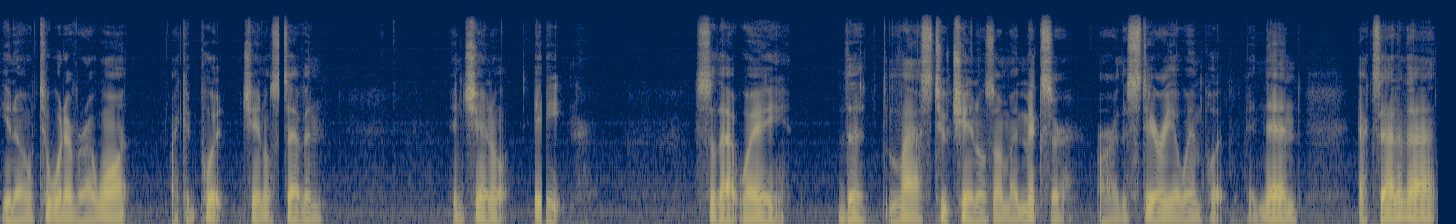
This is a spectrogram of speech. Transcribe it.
you know, to whatever I want. I could put channel 7 and channel 8 so that way the last two channels on my mixer are the stereo input and then X out of that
